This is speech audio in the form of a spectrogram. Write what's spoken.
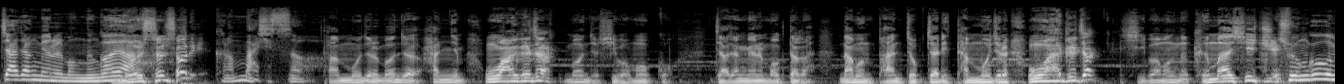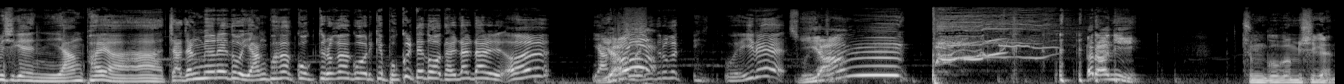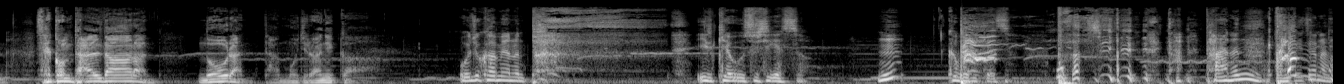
짜장면을 먹는 거야. 무슨 소리 그럼 맛있어. 단무지를 먼저 한 입 와그작 먼저 씹어 먹고 짜장면을 먹다가 남은 반쪽짜리 단무지를 와그작 씹어 먹는 그 맛이지. 중국 음식엔 양파야. 짜장면에도 양파가 꼭 들어가고 이렇게 볶을 때도 달달달 어? 양파 야! 많이 들어가. 왜 이래? 소리 좀- 양 라니 중국 음식엔 새콤 달달한 노란 단무지라니까. 오죽하면은 파 이렇게 웃으시겠어. 응? 그분께서. 다, 다는 안 되잖아.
